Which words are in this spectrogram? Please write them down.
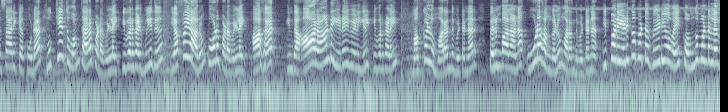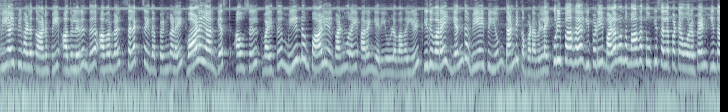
விசாரிக்க கூட முக்கியத்துவம் தரப்படவில்லை. இவர்கள் மீது எஃப்ஐஆரும் போடப்படவில்லை. ஆக இந்த ஆறாண்டு இடைவெளியில் இவர்களை மக்களும் மறந்துவிட்டனர். பெரும்பாலான ஊடகங்களும் மறந்துவிட்டன. இப்படி எடுக்கப்பட்ட வீடியோவை கொங்கு மண்டல விஐபிகளுக்கு அனுப்பி அதிலிருந்து அவர்கள் செலக்ட் செய்த பெண்களை வாழையார் கெஸ்ட் ஹவுஸில் வைத்து மீண்டும் பாலியல் வன்முறை அரங்கேறியுள்ள வகையில் இதுவரை எந்த விஐபியும் தண்டிக்கப்படவில்லை. குறிப்பாக இப்படி பலவந்தமாக தூக்கி செல்லப்பட்ட ஒரு பெண் இந்த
